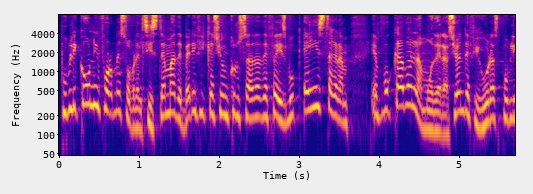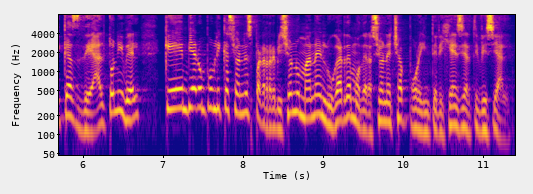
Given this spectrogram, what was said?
publicó un informe sobre el sistema de verificación cruzada de Facebook e Instagram, enfocado en la moderación de figuras públicas de alto nivel que enviaron publicaciones para revisión humana en lugar de moderación hecha por inteligencia artificial.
